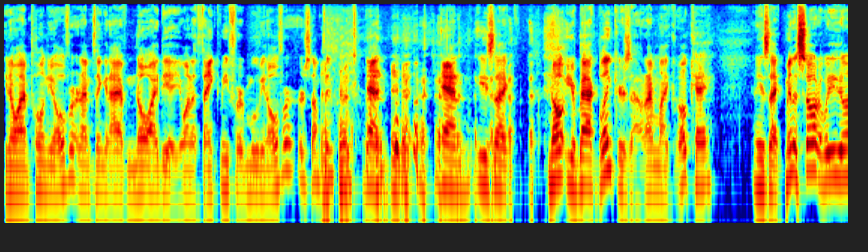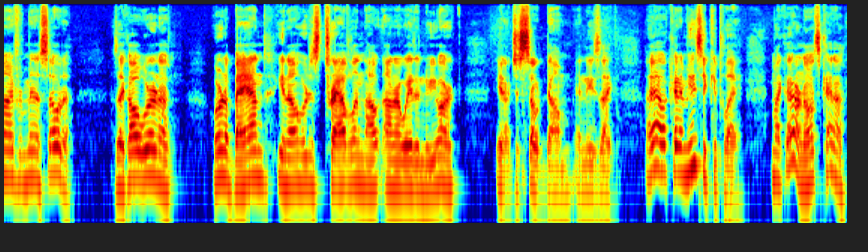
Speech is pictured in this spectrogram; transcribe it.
You know I'm pulling you over, and I'm thinking I have no idea. You want to thank me for moving over or something? and and he's like, "No, your back blinkers out." And I'm like, "Okay." And he's like, "Minnesota, what are you doing from Minnesota?" I was like, "Oh, we're in a we're in a band. You know, we're just traveling out on our way to New York. You know, just so dumb." And he's like, "Oh yeah, what kind of music you play?" I'm like, "I don't know. It's kind of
